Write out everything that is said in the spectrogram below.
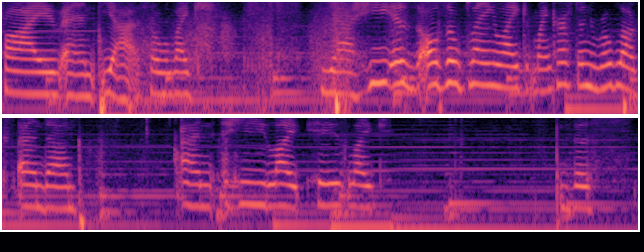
5 and yeah so like yeah he is also playing like Minecraft and Roblox and um and he like he's like this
